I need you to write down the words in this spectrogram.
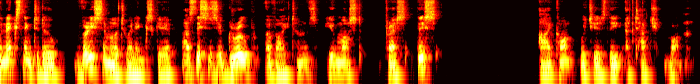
The next thing to do, very similar to an Inkscape, as this is a group of items, you must press this icon, which is the attach button.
